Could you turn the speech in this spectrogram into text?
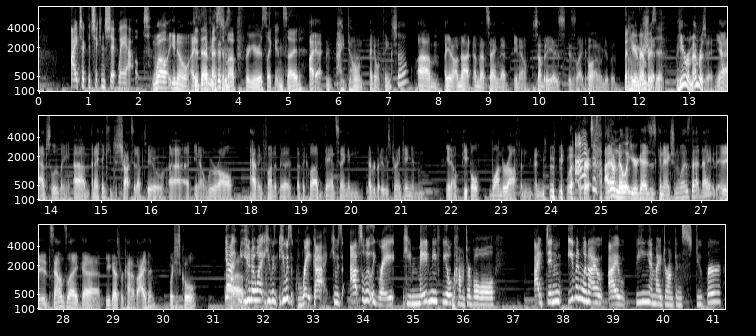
I took the chicken shit way out. Well, you know, I, did I that think mess this him is- up for years, like inside? I, I I don't I don't think so. Um, you know, I'm not I'm not saying that you know somebody is is like oh I don't give a. But he don't give a remembers it. He remembers it. Yeah, absolutely. Um, and I think he just chalks it up to uh, you know we were all having fun at the at the club dancing and everybody was drinking and you know people wander off and and whatever. just- I don't know what your guys' connection was that night. It, it sounds like uh, you guys were kind of vibing, which is cool. Yeah, Um, you know what? He was he was a great guy. He was absolutely great. He made me feel comfortable. I didn't even when I I being in my drunken stupor,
